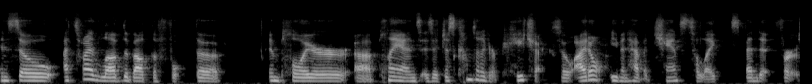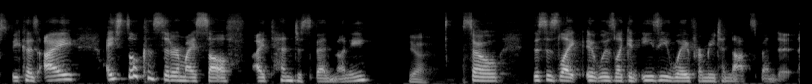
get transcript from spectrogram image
And so that's what I loved about the the employer uh, plans is it just comes out of your paycheck. So i don't even have a chance to like spend it first because i i still consider myself i tend to spend money. Yeah. So this is like it was like an easy way for me to not spend it.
